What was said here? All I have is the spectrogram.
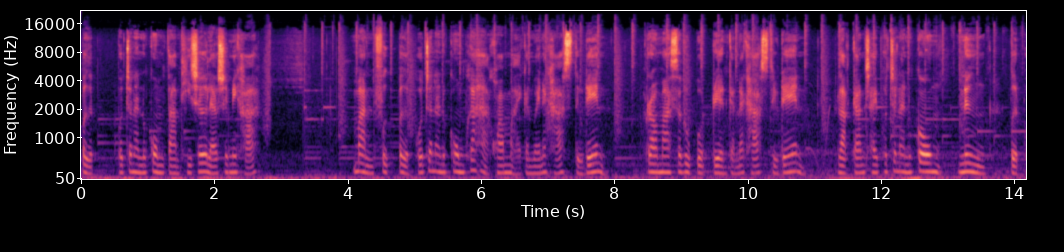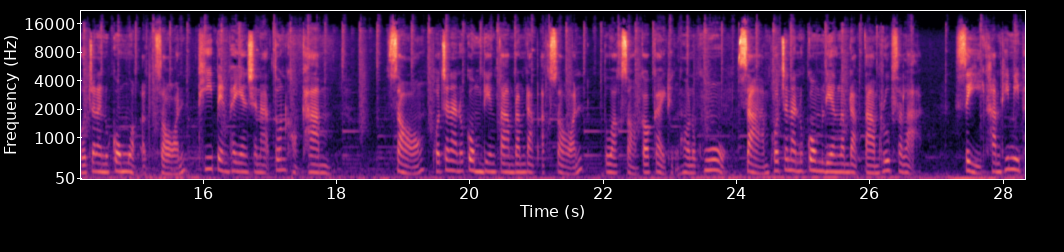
เปิดพจนานุกรมตามทีเชอร์แล้วใช่ไหมคะหมั่นฝึกเปิดพจนานุกรมเพื่อหาความหมายกันไว้นะคะ student เรามาสรุปบทเรียนกันนะคะ student หลักการใช้พจนานุกรม 1. เปิดพจนานุกรมหมวกอักษรที่เป็นพยัญชนะต้นของคำ 2. พจนานุกรมเรียงตามลำดับอักษร ตัวอักษรกอไก่ถึงฮอนกฮูก 3. พจนานุกรมเรียงลำดับตามรูปสระ 4. คำที่มีพ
